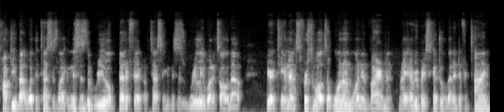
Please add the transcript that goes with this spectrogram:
talk to you about what the test is like. And this is the real benefit of testing. This is really what it's all about here at TNS. First of all, it's a one-on-one environment, right? Everybody's scheduled at a different time.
